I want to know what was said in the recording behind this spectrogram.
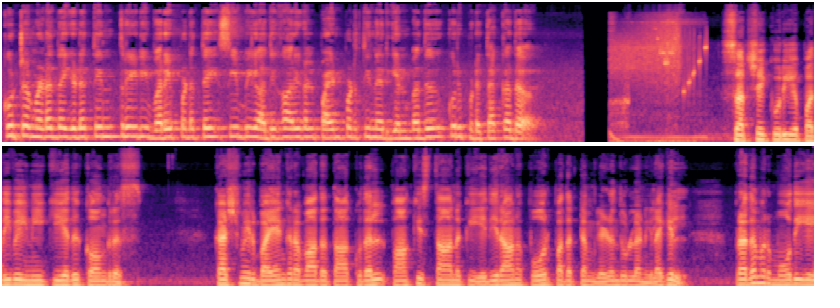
குற்றம் நடந்த இடத்தின் த்ரீ டி வரைபடத்தை சிபிஐ அதிகாரிகள் பயன்படுத்தினர் என்பது குறிப்பிடத்தக்கது. சர்ச்சைக்குரிய பதிவை நீக்கியது காங்கிரஸ். காஷ்மீர் பயங்கரவாத தாக்குதல் பாகிஸ்தானுக்கு எதிரான போர் பதட்டம் எழுந்துள்ள நிலையில் பிரதமர் மோடியை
